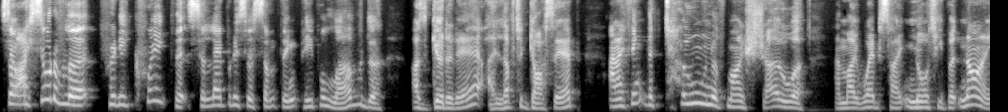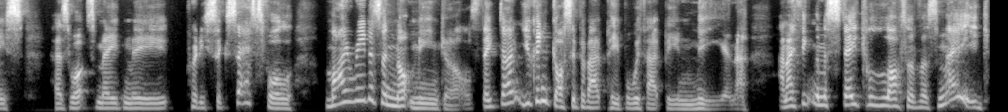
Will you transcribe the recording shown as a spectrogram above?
So I sort of learned pretty quick that celebrities was something people loved. I was good at it. I love to gossip. And I think the tone of my show and my website, Naughty But Nice, has what's made me pretty successful. My readers are not mean girls. They don't, you can gossip about people without being mean. And I think the mistake a lot of us make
